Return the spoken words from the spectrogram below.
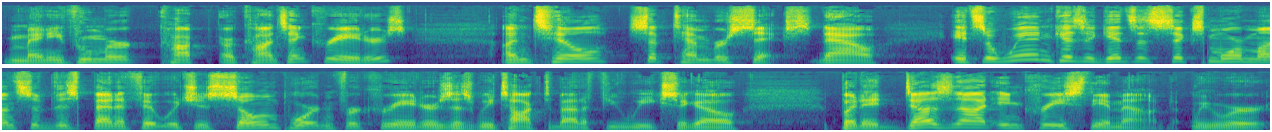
many of whom are, cop- are content creators, until September 6th. Now, it's a win because it gets us six more months of this benefit, which is so important for creators, as we talked about a few weeks ago. But it does not increase the amount. We were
